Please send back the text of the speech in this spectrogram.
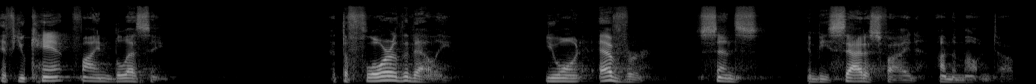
if you can't find blessing at the floor of the valley, you won't ever sense and be satisfied on the mountaintop.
